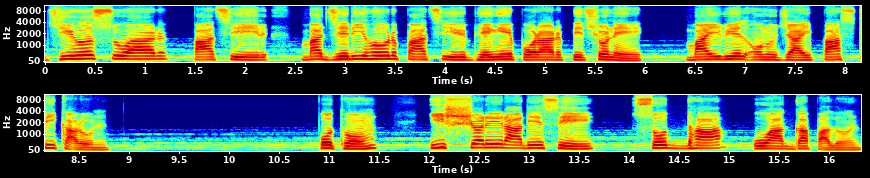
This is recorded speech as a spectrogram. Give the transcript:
জিহসুয়ার প্রাচীর বা জেরিহোর প্রাচীর ভেঙে পড়ার পেছনে বাইবেল অনুযায়ী পাঁচটি কারণ। প্রথম, ঈশ্বরের আদেশে শ্রদ্ধা ও আজ্ঞা পালন।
